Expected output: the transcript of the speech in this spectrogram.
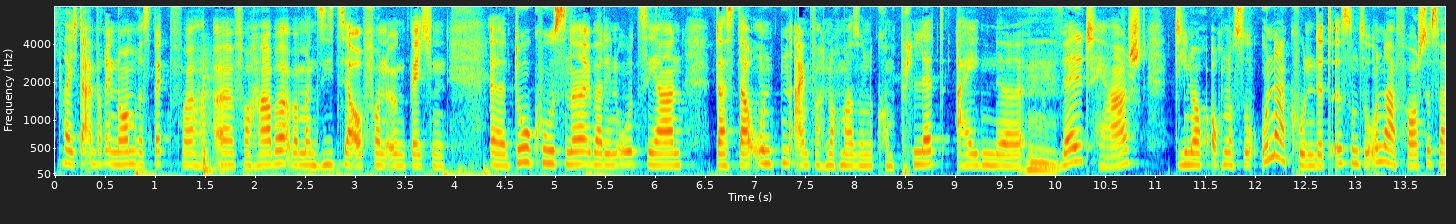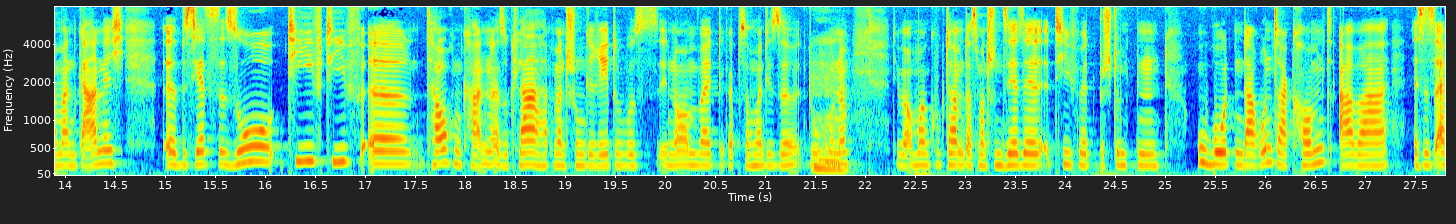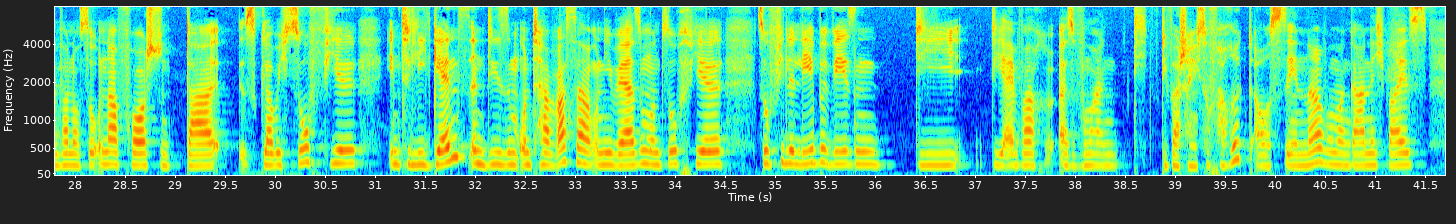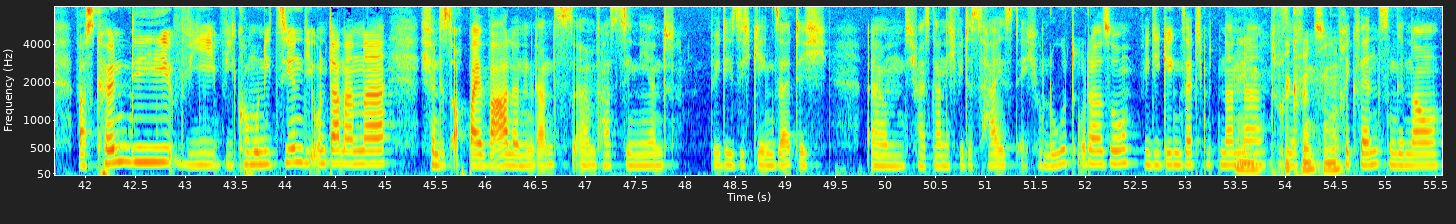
weil ich da einfach enormen Respekt vor, äh, vor habe. Aber man sieht es ja auch von irgendwelchen äh, Dokus ne, über den Ozean, dass da unten einfach nochmal so eine komplett eigene Welt herrscht, die noch auch noch so unerkundet ist und so unerforscht ist, weil man gar nicht äh, bis jetzt so tief, tief äh, tauchen kann. Also klar hat man schon Geräte, wo es enorm weit, da gab es auch mal diese Doku, ne, die wir auch mal geguckt haben, dass man schon sehr, sehr tief mit bestimmten U-Booten da runterkommt, aber es ist einfach noch so unerforscht und da ist, glaube ich, so viel Intelligenz in diesem Unterwasser-Universum und so viel, so viele Lebewesen, die, die einfach, also wo man, die, die wahrscheinlich so verrückt aussehen, ne? wo man gar nicht weiß, was können die, wie, wie kommunizieren die untereinander. Ich finde es auch bei Walen ganz ähm, faszinierend, wie die sich gegenseitig ähm, ich weiß gar nicht, wie das heißt, Echolot oder so, wie die gegenseitig miteinander. Hm, Frequenzen, ne? Frequenzen, genau.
